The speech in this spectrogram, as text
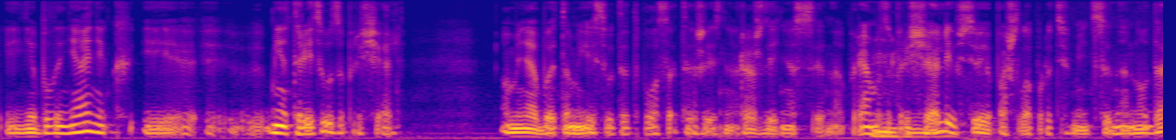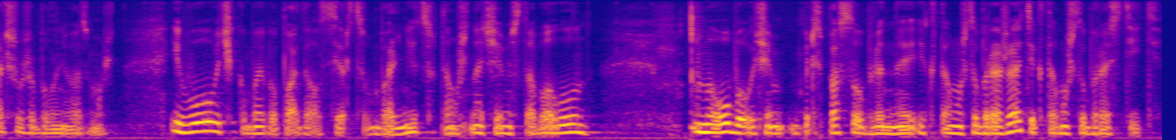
и не было нянек, и э, мне третьего запрещали. У меня об этом есть вот эта полосатая жизнь, рождение сына. Прямо запрещали, и все, я пошла против медицины. Но дальше уже было невозможно. И Вовочка мой попадал сердцем в больницу, потому что ночами вставал он. Мы оба очень приспособлены и к тому, чтобы рожать, и к тому, чтобы растить.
